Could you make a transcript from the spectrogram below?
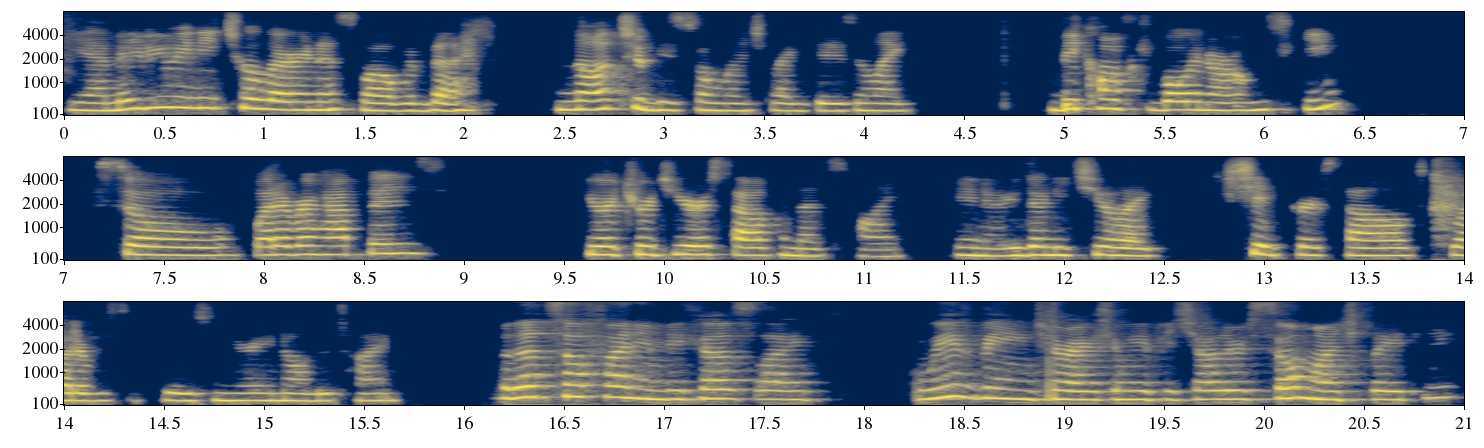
yeah, maybe we need to learn as well with that. Not to be so much like this and like be comfortable in our own skin. So whatever happens, you're true to yourself and that's fine. You know, you don't need to like shape yourself to whatever situation you're in all the time. But that's so funny because like we've been interacting with each other so much lately.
